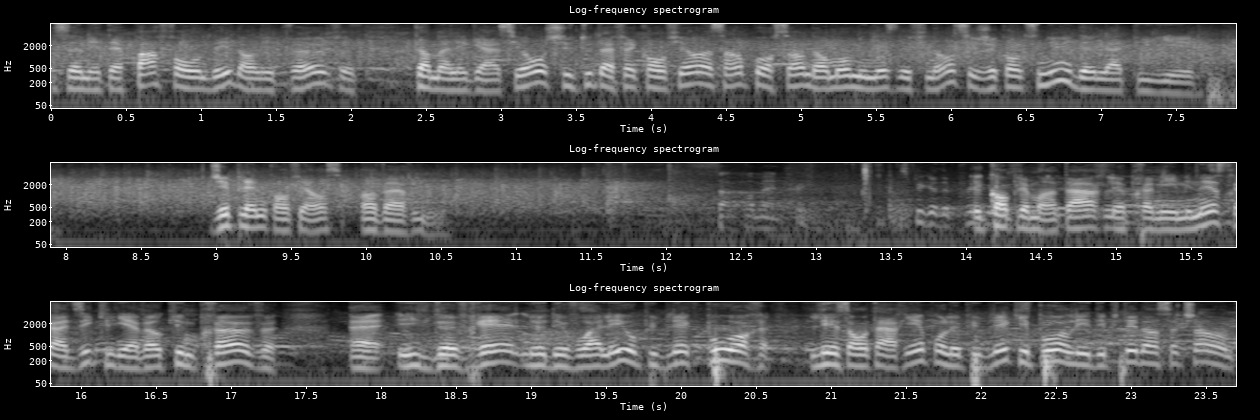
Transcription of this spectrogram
ce n'était pas fondé dans les preuves comme allégation. Je suis tout à fait confiant à 100% dans mon ministre des Finances et je continue de l'appuyer. J'ai pleine confiance envers lui. Complémentaire, le premier ministre a dit qu'il n'y avait aucune preuve. Euh, il devrait le dévoiler au public pour les Ontariens, pour le public et pour les députés dans cette Chambre.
